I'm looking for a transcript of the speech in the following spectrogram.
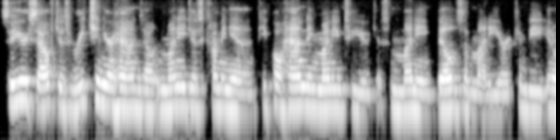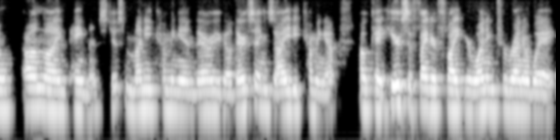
see yourself just reaching your hands out and money just coming in, people handing money to you, just money, bills of money, or it can be, you know, online payments, just money coming in. There you go. There's anxiety coming up okay, here's the fight or flight, you're wanting to run away.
